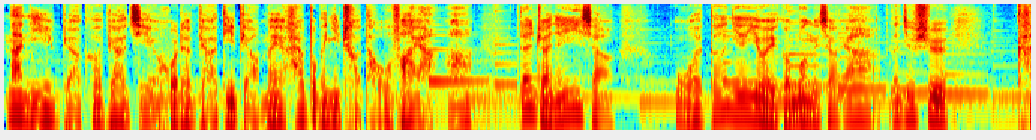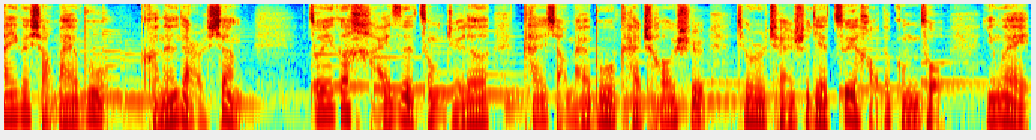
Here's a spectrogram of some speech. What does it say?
那你表哥表姐或者表弟表妹还不跟你扯头发呀？啊！但转念一想，我当年也有一个梦想呀，那就是开一个小卖部，可能有点像。作为一个孩子，总觉得开小卖部、开超市就是全世界最好的工作，因为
